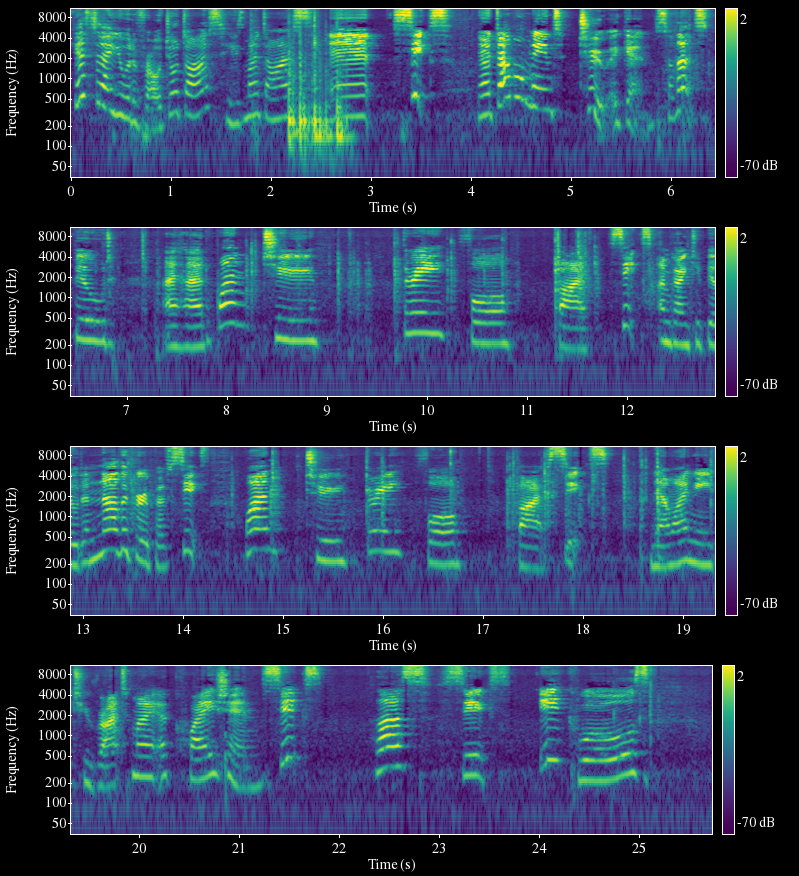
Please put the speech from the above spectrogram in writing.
Yesterday you would have rolled your dice. Here's my dice. And six. Now double means two again. So let's build. I had one, two, three, four, five, six. I'm going to build another group of six. One, two, three, four, five, six. Now I need to write my equation. Six plus six equals,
